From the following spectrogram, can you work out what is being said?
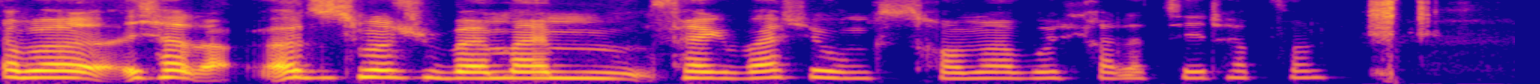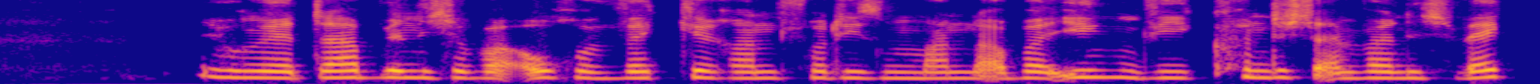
Aber ich hatte, also zum Beispiel bei meinem Vergewaltigungstrauma, wo ich gerade erzählt habe von, Junge, da bin ich aber auch weggerannt vor diesem Mann, aber irgendwie konnte ich einfach nicht weg.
